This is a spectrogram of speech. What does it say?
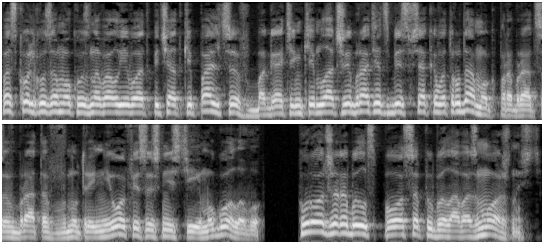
Поскольку замок узнавал его отпечатки пальцев, богатенький младший братец без всякого труда мог пробраться в братов внутренний офис и снести ему голову. У Роджера был способ и была возможность.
